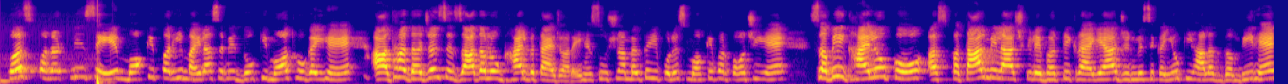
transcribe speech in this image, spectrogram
बस पलटने से मौके पर ही महिला समेत दो की मौत हो गई है। आधा दर्जन से ज़्यादा लोग घायल बताए जा रहे हैं। सूचना मिलते ही पुलिस मौके पर पहुँची है। सभी घायलों को अस्पताल में इलाज के लिए भर्ती कराया गया, जिनमें से कईयों की हालत गंभीर है।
